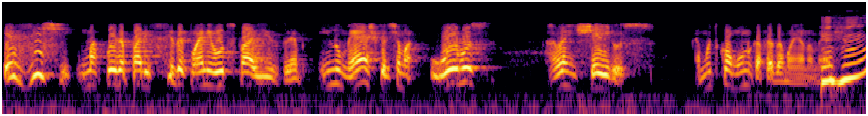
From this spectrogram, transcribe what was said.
Existe uma coisa parecida com ela em outros países, por exemplo, e no México ele chama huevos rancheiros. É muito comum no café da manhã no México. Uhum.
